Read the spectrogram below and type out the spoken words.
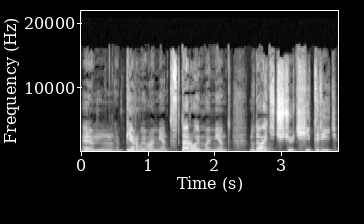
Эм, первый момент. Второй момент. Ну давайте чуть-чуть хитрить.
